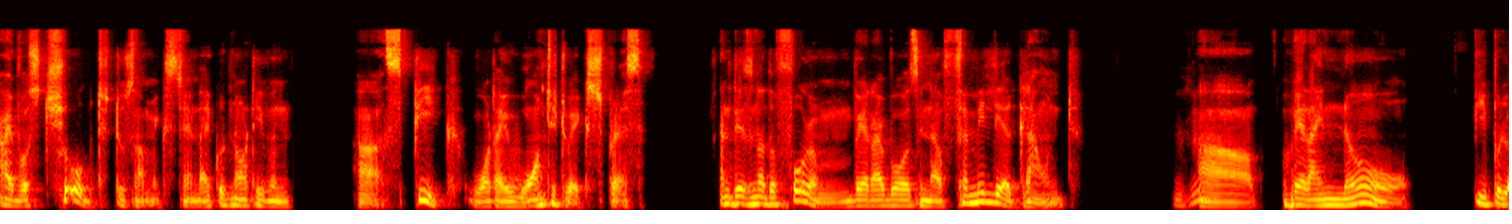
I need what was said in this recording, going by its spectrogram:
i was choked to some extent. I could not even uh, speak what i wanted to express and there's another forum where i was in a familiar ground mm-hmm. uh, where i know people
